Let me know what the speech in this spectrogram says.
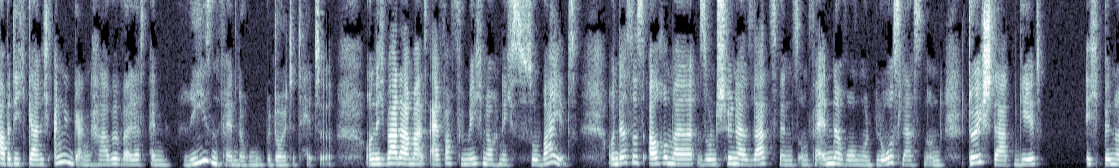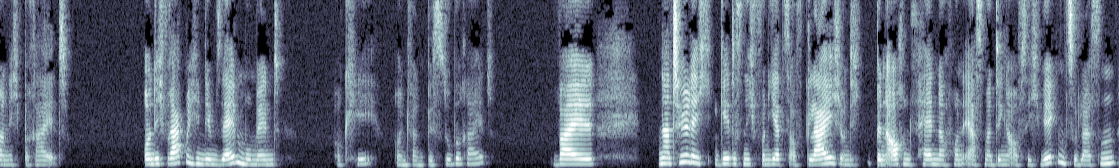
aber die ich gar nicht angegangen habe, weil das eine Riesenveränderung bedeutet hätte. Und ich war damals einfach für mich noch nicht so weit. Und das ist auch immer so ein schöner Satz, wenn es um Veränderungen und Loslassen und Durchstarten geht. Ich bin noch nicht bereit. Und ich frage mich in demselben Moment, okay, und wann bist du bereit? Weil natürlich geht es nicht von jetzt auf gleich und ich bin auch ein Fan davon, erstmal Dinge auf sich wirken zu lassen.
